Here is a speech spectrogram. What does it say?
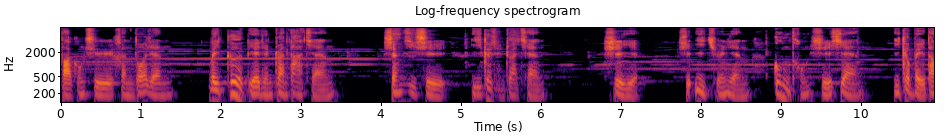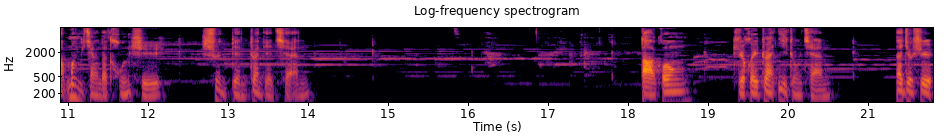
打工是很多人为个别人赚大钱，生意是一个人赚钱，事业是一群人共同实现一个伟大梦想的同时，顺便赚点钱。打工只会赚一种钱，那就是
